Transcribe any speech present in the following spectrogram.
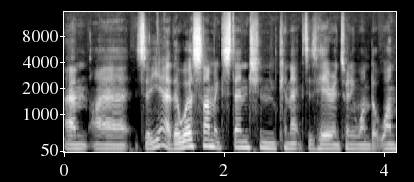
Um, uh, so yeah, there were some extension connectors here in 21.1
